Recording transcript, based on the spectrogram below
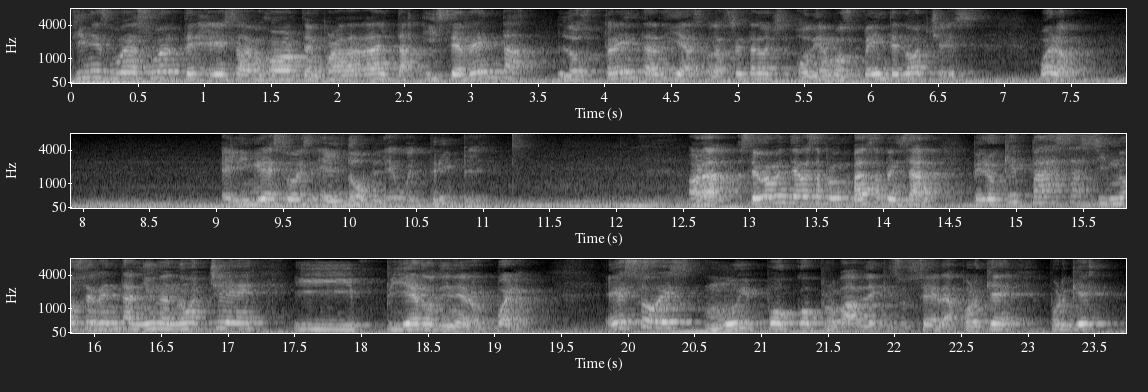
tienes buena suerte, es a lo mejor temporada alta y se renta los 30 días o las 30 noches o digamos 20 noches, bueno, el ingreso es el doble o el triple. Ahora, seguramente vas a, vas a pensar, pero ¿qué pasa si no se renta ni una noche y pierdo dinero? Bueno, eso es muy poco probable que suceda. ¿Por qué? Porque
